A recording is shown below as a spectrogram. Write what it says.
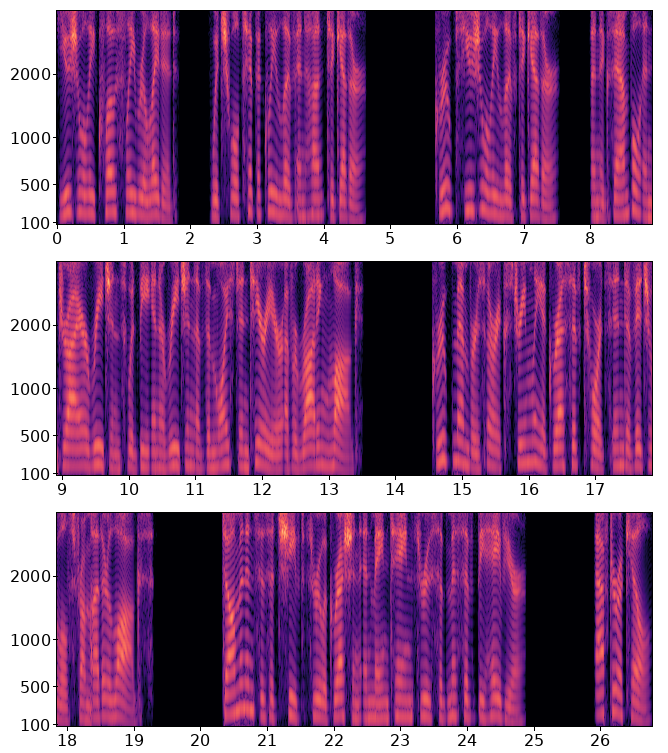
usually closely related, which will typically live and hunt together. Groups usually live together, an example in drier regions would be in a region of the moist interior of a rotting log. Group members are extremely aggressive towards individuals from other logs. Dominance is achieved through aggression and maintained through submissive behavior. After a kill,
